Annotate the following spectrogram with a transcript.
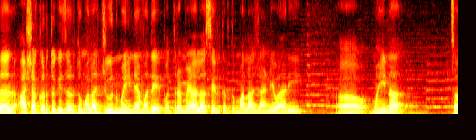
तर आशा करतो की जर तुम्हाला जून महिन्यामध्ये पत्र मिळालं असेल तर तुम्हाला जानेवारी महिनाचा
